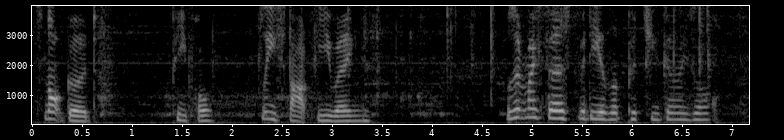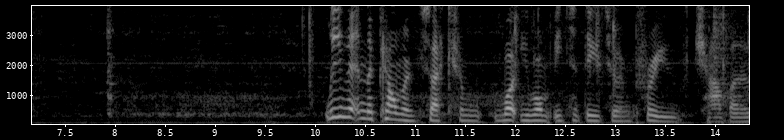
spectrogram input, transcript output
It's not good, people. Please start viewing. Was it my first video that put you guys off? Leave it in the comment section what you want me to do to improve, Chavo.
